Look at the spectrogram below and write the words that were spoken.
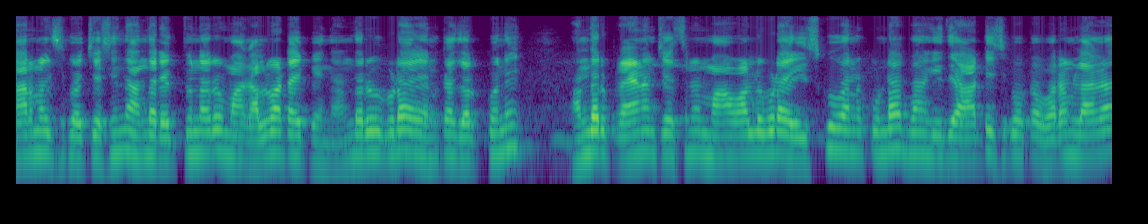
నార్మల్స్కి వచ్చేసింది అందరు ఎక్కుతున్నారు మాకు అలవాటు అయిపోయింది. అందరూ కూడా వెనక జరుపుకొని అందరూ ప్రయాణం చేస్తున్నారు. మా వాళ్ళు కూడా ఇసుకు అనకుండా మాకు ఇది ఆర్టీసీకి ఒక వరం లాగా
